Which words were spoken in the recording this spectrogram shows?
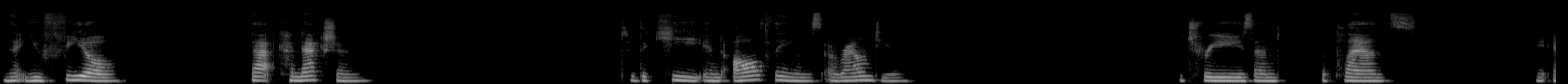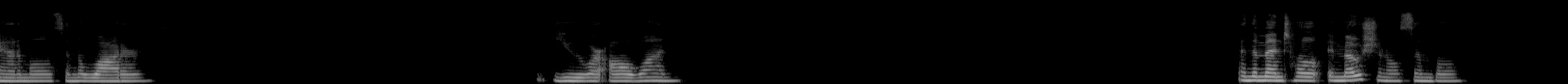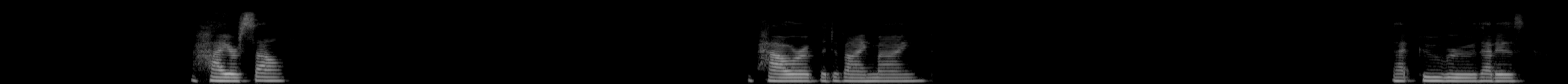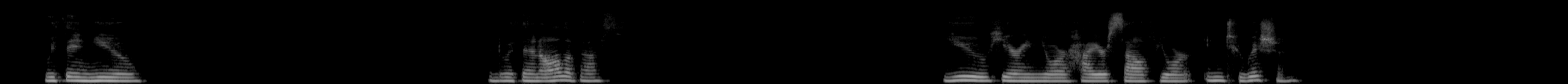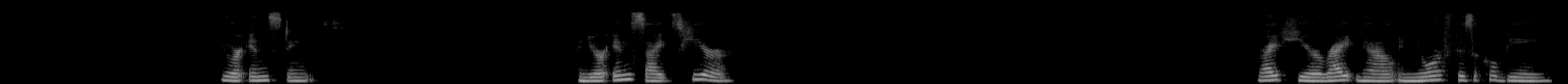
that you feel that connection to the ki in all things around you the trees and the plants, the animals and the water. You are all one. And the mental emotional symbol, the higher self, the power of the divine mind. that guru that is within you and within all of us. You hearing your higher self, your intuition, your instincts, and your insights here right here, right now, in your physical being.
